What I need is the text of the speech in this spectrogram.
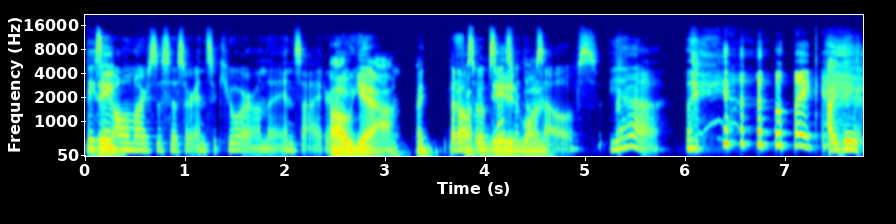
they, say all narcissists are insecure on the inside. Oh yeah, I but also obsessed with one. themselves. Yeah, like I think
